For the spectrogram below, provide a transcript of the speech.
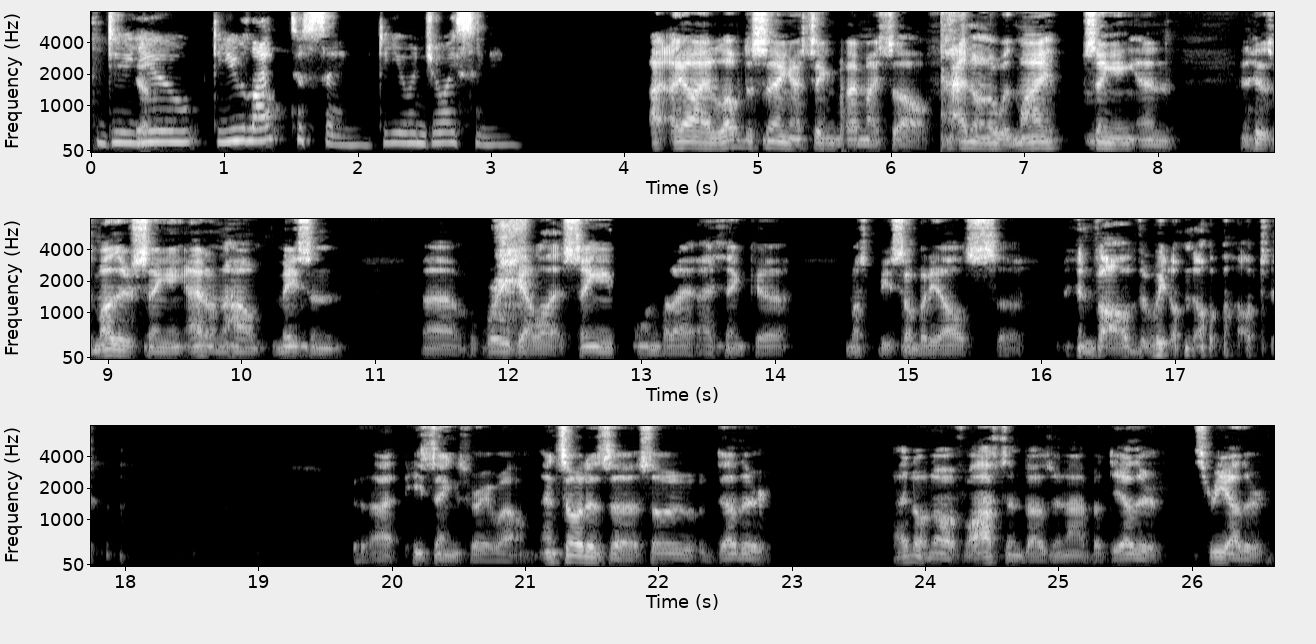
do yeah. you do you like to sing? Do you enjoy singing? I, I, I love to sing. I sing by myself. I don't know with my singing and, and his mother's singing. I don't know how Mason uh, where he got all that singing from, but I, I think uh, must be somebody else uh, involved that we don't know about. Uh, he sings very well, and so does uh, so the other. I don't know if Austin does or not, but the other three other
